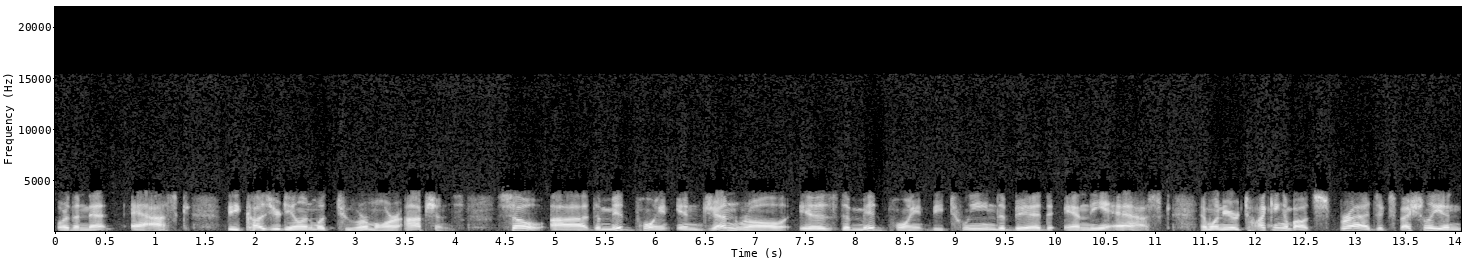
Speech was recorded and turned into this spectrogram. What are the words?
or the net ask because you're dealing with two or more options. So uh, the midpoint in general is the midpoint between the bid and the ask. And when you're talking about spreads, especially in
